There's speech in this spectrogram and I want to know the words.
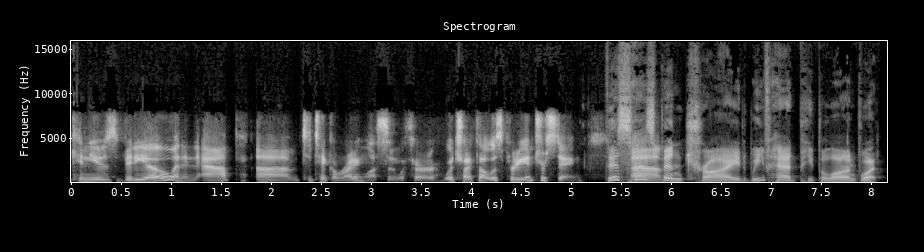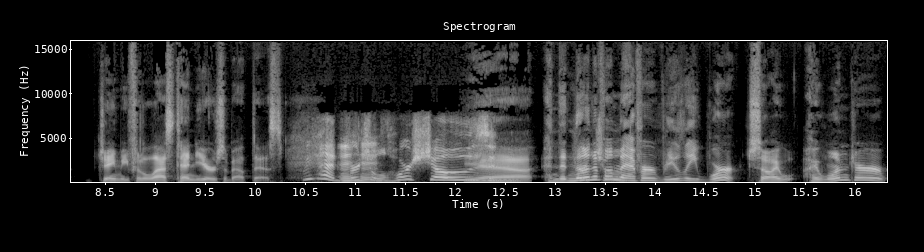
can use video and an app um, to take a riding lesson with her, which I thought was pretty interesting. This has Um, been tried. We've had people on, what, Jamie, for the last 10 years about this. We've had Mhm. virtual horse shows. Yeah. And And, then none of them ever really worked. So I, I wonder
